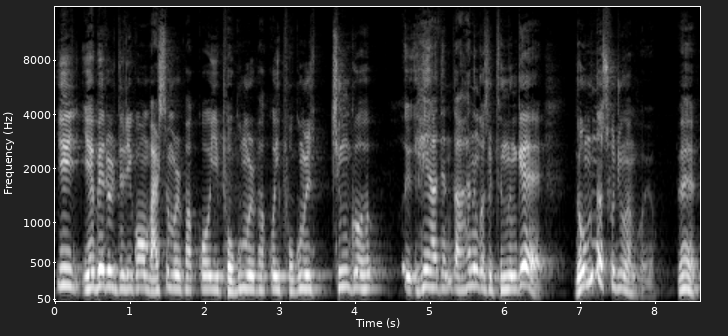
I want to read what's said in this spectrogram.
이 예배를 드리고 말씀을 받고 이 복음을 받고 이 복음을 증거해야 된다 하는 것을 듣는 게 너무나 소중한 거예요. 왜?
